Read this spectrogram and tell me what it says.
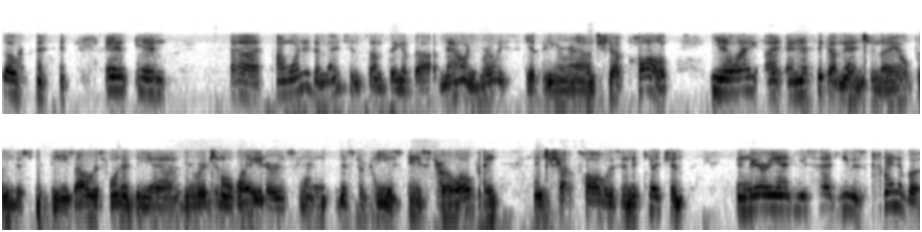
so, and and uh, I wanted to mention something about now. I'm really skipping around Chef Paul. You know, I, I and I think I mentioned I opened Mr. B's. I was one of the uh, the original waiters when Mr. B's Bistro opened, and Chef Paul was in the kitchen. And Mary Ann, you said he was kind of a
